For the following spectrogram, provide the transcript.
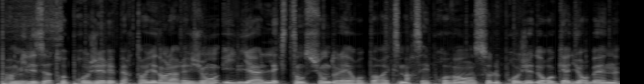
Parmi les autres projets répertoriés dans la région, il y a l'extension de l'aéroport Aix-Marseille-Provence, le projet de rocade urbaine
